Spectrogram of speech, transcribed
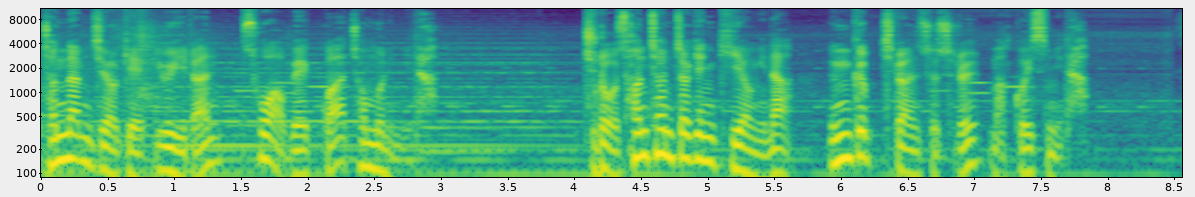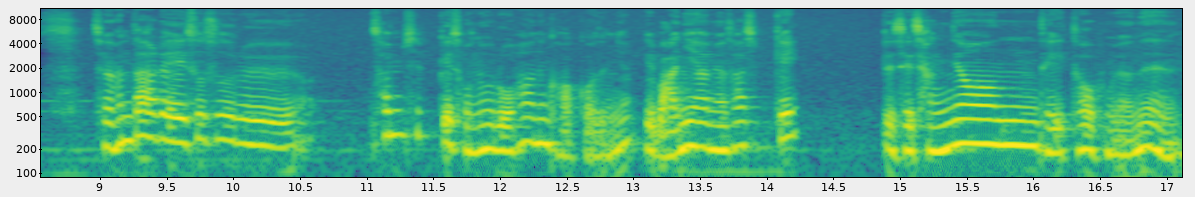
전남 지역의 유일한 소아외과 전문입니다. 주로 선천적인 기형이나 응급질환 수술을 맡고 있습니다. 제가 한 달에 수술을 30개 전후로 하는 것 같거든요. 많이 하면 40개? 근데 제 작년 데이터 보면은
